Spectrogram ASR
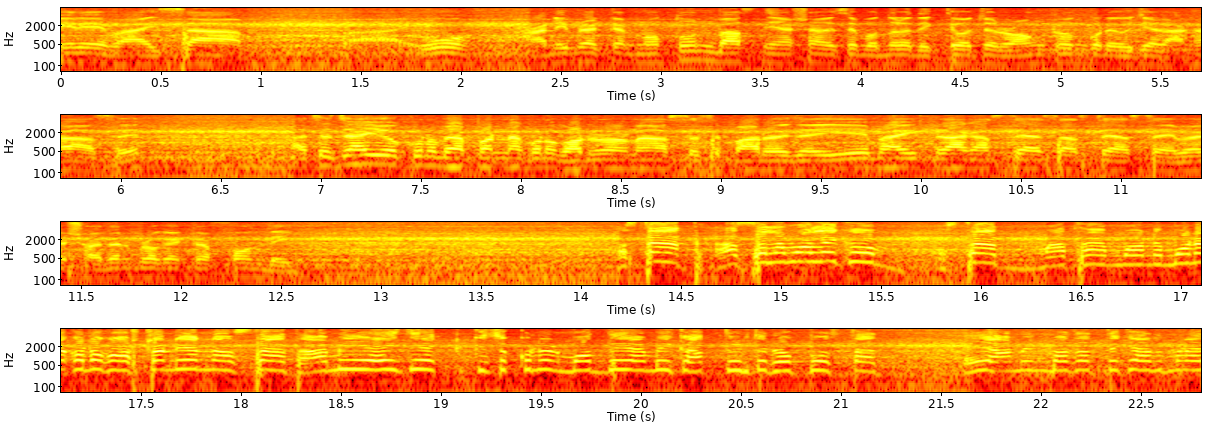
এ রে ভাই সাপ ভাই, ও, হানিফের একটা নতুন বাস নিয়ে আসা হয়েছে, বন্ধুরা দেখতে পাচ্ছ রং টং করে ওই যে রাখা আছে। আচ্ছা যাই হোক, কোনো ব্যাপার না, কোনো ঘটনা না, আস্তে আস্তে পার হয়ে যায়। এ ভাই, ট্রাক, আস্তে আস্তে আস্তে আস্তে, এবার শয়তান প্রোকে একটা ফোন দেই। ওস্তাদ আসসালামু আলাইকুম। ওস্তাদ মাথা মনে মনে কোনো কষ্ট নিয়েন না ওস্তাদ। আমি এই যে কিছুক্ষণের মধ্যেই আমি গাবতলিতে ঢুকবো ওস্তাদ। এই আমিন বাজার থেকে আর মানে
